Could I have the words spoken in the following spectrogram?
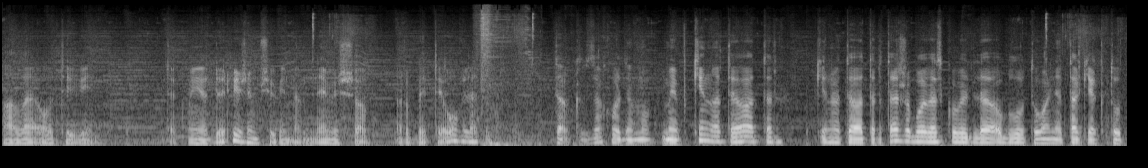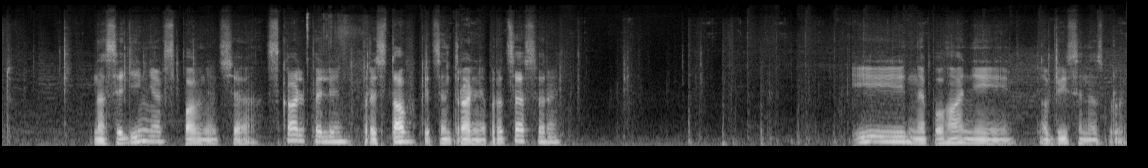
Але от і він. Так, ми його доріжемо, щоб він нам не мішав робити огляд. Так, заходимо ми в кінотеатр. Кінотеатр теж обов'язковий для облутування, так як тут на сидіннях спавняться скальпелі, приставки, центральні процесори. І непогані обвіси на зброю.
